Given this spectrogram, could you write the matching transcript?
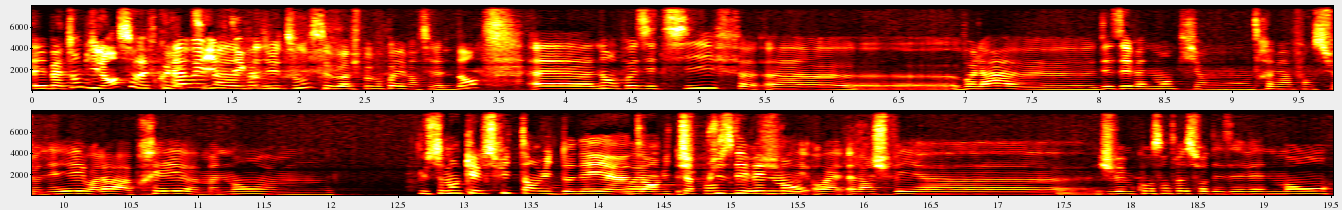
Et eh bah ton bilan sur F collectif ah oui, pas, du tout. Je sais pas pourquoi on est parti là-dedans. Euh, non, positif. Euh, voilà, des événements qui ont très bien fonctionné. Voilà. Après, maintenant. Justement, quelle suite t'as envie de donner T'as envie de faire plus d'événements Ouais, alors je vais, je vais me concentrer sur des événements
